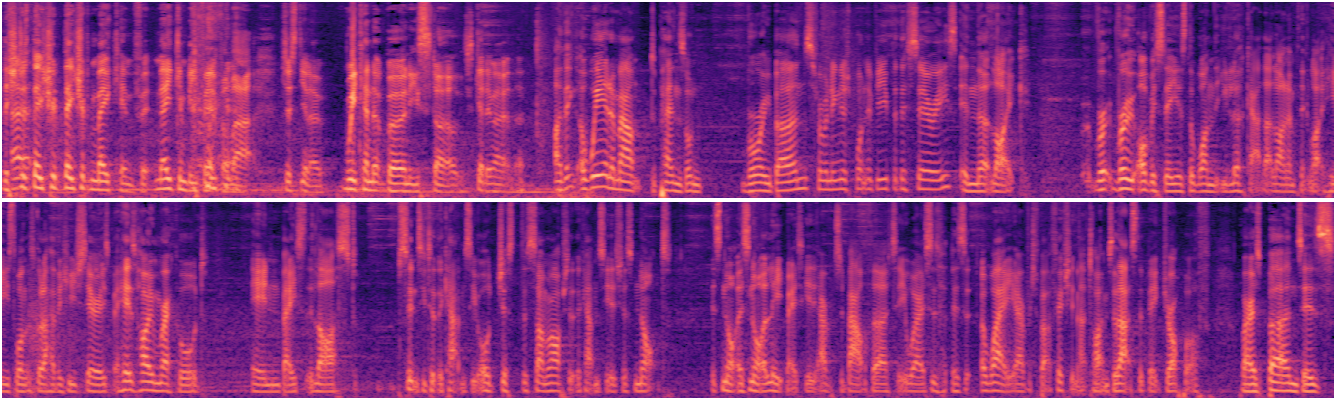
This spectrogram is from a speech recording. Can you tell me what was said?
They should Uh, just, they should they should make him fit, make him be fit for that. Just you know, weekend at Bernie's style. Just get him out there. I think a weird amount depends on Rory Burns from an English point of view for this series, in that like R- Root obviously is the one that you look at that line and think like he's the one that's got to have a huge series, but his home record in basically last since he took the captaincy or just the summer after the captaincy is just not. It's not. It's not elite. Basically, he averaged about thirty, whereas his, his away averaged about fifty in that time. So that's the big drop off. Whereas Burns is,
